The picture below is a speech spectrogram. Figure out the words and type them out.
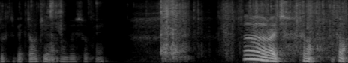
Looked a bit dodgy that one, but it's okay. All right, come on, come on.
